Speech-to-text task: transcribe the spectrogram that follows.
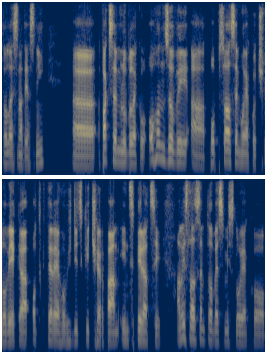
tohle je snad jasný. Uh, a pak jsem mluvil jako o Honzovi a popsal jsem ho jako člověka, od kterého vždycky čerpám inspiraci. A myslel jsem to ve smyslu jako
